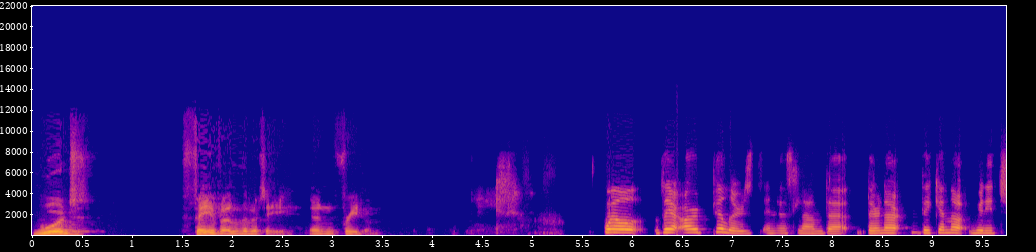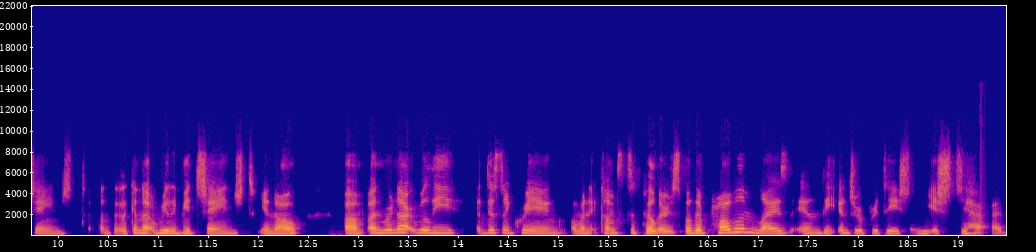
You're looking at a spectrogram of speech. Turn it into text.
would favor liberty and freedom? Well, there are pillars in Islam that they're not, they cannot really change, they cannot really be changed, you know. Um, and we're not really disagreeing when it comes to pillars, but the problem lies in the interpretation, the ijtihad,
